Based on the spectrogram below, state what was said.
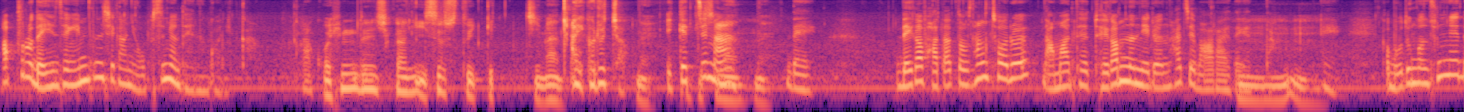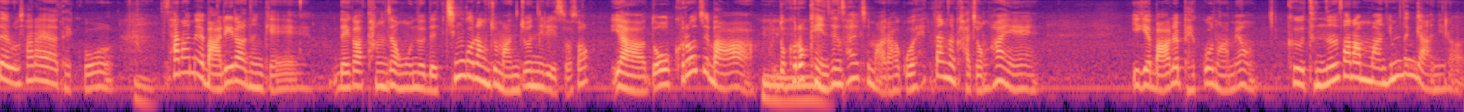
앞으로 내 인생에 힘든 시간이 없으면 되는 거니까. 라고. 뭐 힘든 시간이 있을 수도 있겠 지만 아니 그렇죠. 네, 있겠지만 있지만, 네, 네. 내가 받았던 상처를 남한테 되갚는 일은 하지 말아야 되겠다. 음, 음. 예. 그러니까 모든 건 순리대로 살아야 되고 음. 사람의 말이라는 게 내가 당장 오늘 내 친구랑 좀 안 좋은 일이 있어서 야 너 그러지 마, 너 음. 그렇게 인생 살지 마라고 했다는 가정하에 이게 말을 뱉고 나면 그 듣는 사람만 힘든 게 아니라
